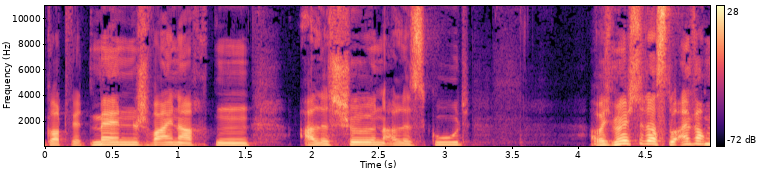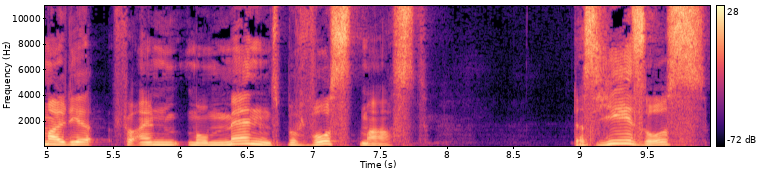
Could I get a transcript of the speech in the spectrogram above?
Gott wird Mensch, Weihnachten, alles schön, alles gut. Aber ich möchte, dass du einfach mal dir für einen Moment bewusst machst, dass Jesus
